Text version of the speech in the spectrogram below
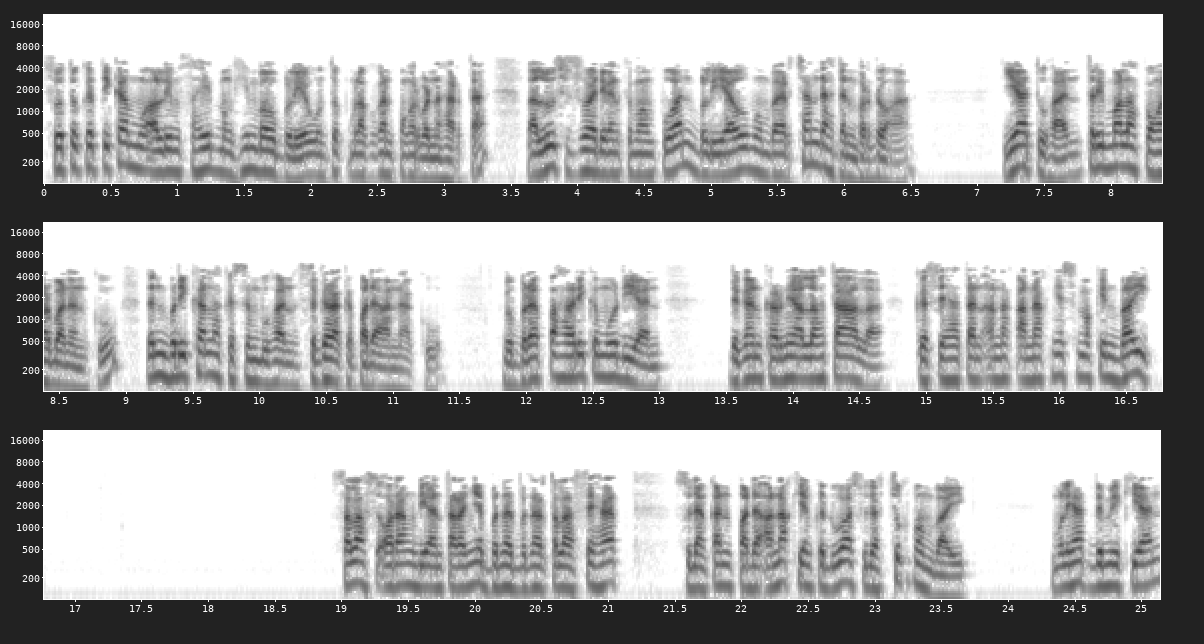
Suatu ketika Mu'alim Sahib menghimbau beliau untuk melakukan pengorbanan harta, lalu sesuai dengan kemampuan beliau membayar candah dan berdoa. Ya Tuhan, terimalah pengorbananku dan berikanlah kesembuhan segera kepada anakku. Beberapa hari kemudian, dengan karunia Allah Ta'ala, kesehatan anak-anaknya semakin baik salah seorang di antaranya benar-benar telah sehat, sedangkan pada anak yang kedua sudah cukup membaik. Melihat demikian,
